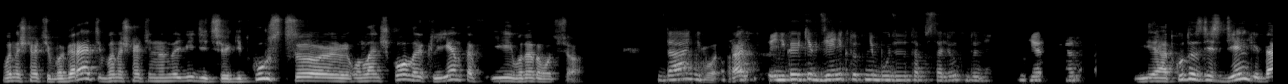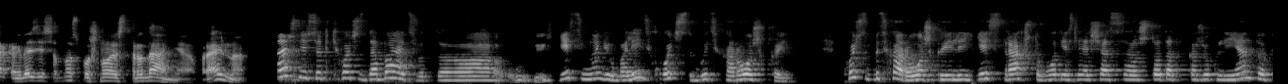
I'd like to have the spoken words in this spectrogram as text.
вы начнете выгорать, вы начнете ненавидеть GetCourse, э, онлайн-школы, клиентов и вот это вот все. Да, вот, и никаких денег тут не будет абсолютно. Нет, нет. И откуда здесь деньги, да, когда здесь одно сплошное страдание, правильно? Знаешь, мне все-таки хочется добавить, вот э, есть у многих болезней, хочется быть хорошкой. Хочется быть хорошкой, или есть страх, что вот если я сейчас э, что-то откажу клиенту,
